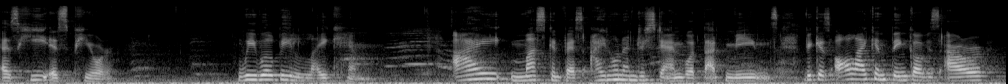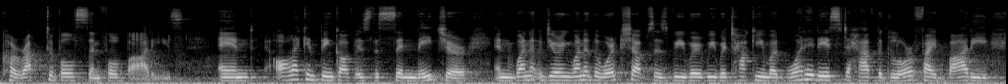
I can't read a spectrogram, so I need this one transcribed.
as He is pure. We will be like Him. I must confess, I don't understand what that means because all I can think of is our corruptible, sinful bodies and all I can think of is the sin nature. And one during one of the workshops, as we were we were talking about what it is to have the glorified body,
